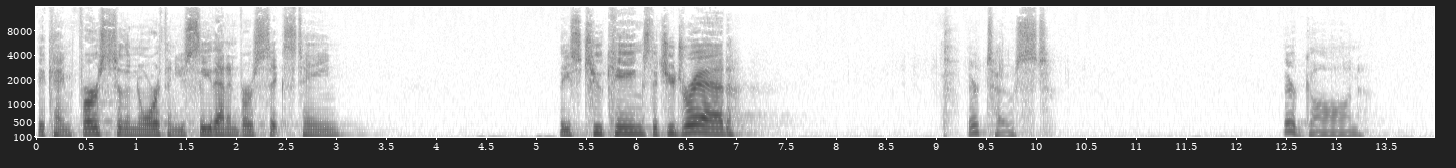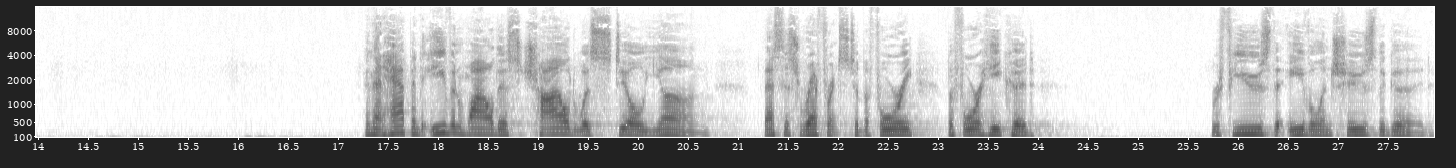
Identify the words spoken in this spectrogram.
It came first to the north, and you see that in verse 16. These two kings that you dread, they're toast. They're gone. And that happened even while this child was still young. That's this reference to before he, before he could refuse the evil and choose the good.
